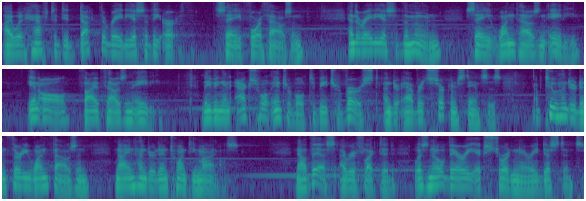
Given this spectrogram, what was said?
I would have to deduct the radius of the Earth, say 4,000, and the radius of the Moon, say 1,080, in all 5,080, leaving an actual interval to be traversed under average circumstances of 231,920 miles. Now, this, I reflected, was no very extraordinary distance.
